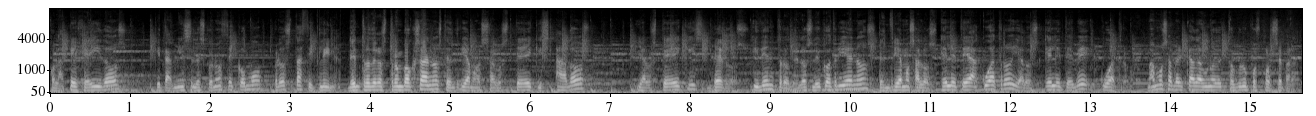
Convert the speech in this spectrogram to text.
o la PGI2, que también se les conoce como prostaciclina. Dentro de los tromboxanos tendríamos a los TXA2 y a los TXB2. Y dentro de los leucotrienos tendríamos a los LTA4 y a los LTB4. Vamos a ver cada uno de estos grupos por separado.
